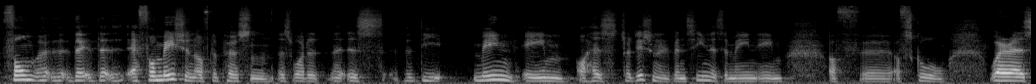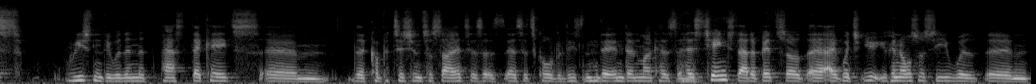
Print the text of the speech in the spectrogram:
form uh, the, the formation of the person is what it is the, the main aim, or has traditionally been seen as the main aim of uh, of school, whereas recently within the past decades um, the competition societies as, as it's called at least in, in Denmark has, has changed that a bit. So uh, which you, you can also see with um,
